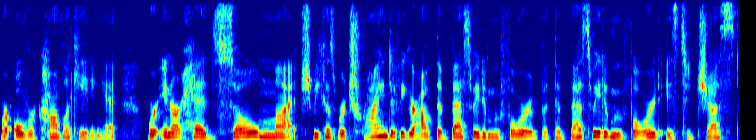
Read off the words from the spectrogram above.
We're overcomplicating it. We're in our heads so much because we're trying to figure out the best way to move forward. But the best way to move forward is to just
